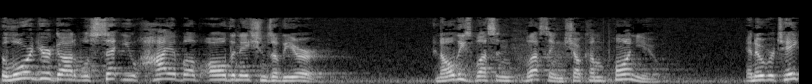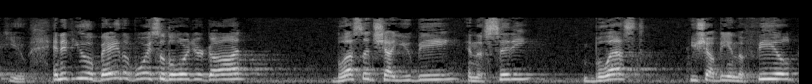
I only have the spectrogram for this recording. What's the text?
the Lord your God will set you high above all the nations of the earth. And all these blessing, blessings shall come upon you and overtake you. And if you obey the voice of the Lord your God, blessed shall you be in the city, blessed you shall be in the field,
